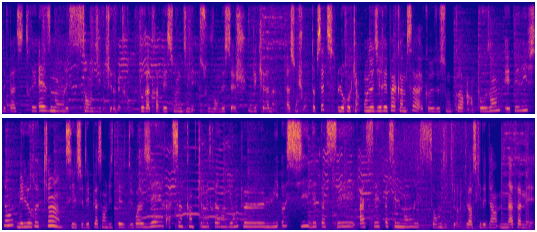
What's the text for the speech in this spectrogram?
dépasse très aisément les 110 km h pour attraper son dîner, souvent des sèches ou des calamars, à son choix. Top 7, le requin. On ne dirait pas comme ça à cause de son corps imposant et terrifiant, mais le requin, s'il se déplace en vitesse de croisière à 50 km h environ peut lui aussi dépasser assez facilement les 110 km lorsqu'il est bien affamé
